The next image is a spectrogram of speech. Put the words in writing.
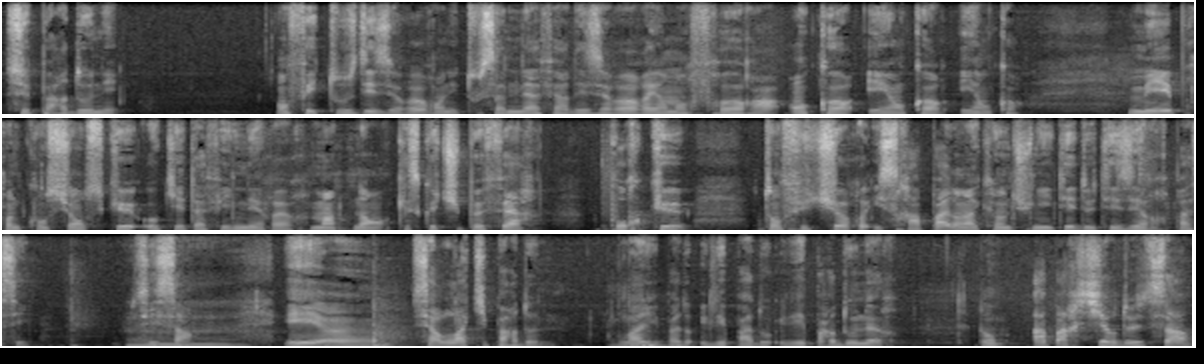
se pardonner. On fait tous des erreurs, on est tous amenés à faire des erreurs et on en fera encore et encore et encore. Mais prendre conscience que, ok, tu as fait une erreur. Maintenant, qu'est-ce que tu peux faire pour que ton futur, il sera pas dans la continuité de tes erreurs passées? C'est ça. Et euh, c'est Allah qui pardonne. Allah, il est, pardon- il, est pardon- il est pardonneur. Donc, à partir de ça,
